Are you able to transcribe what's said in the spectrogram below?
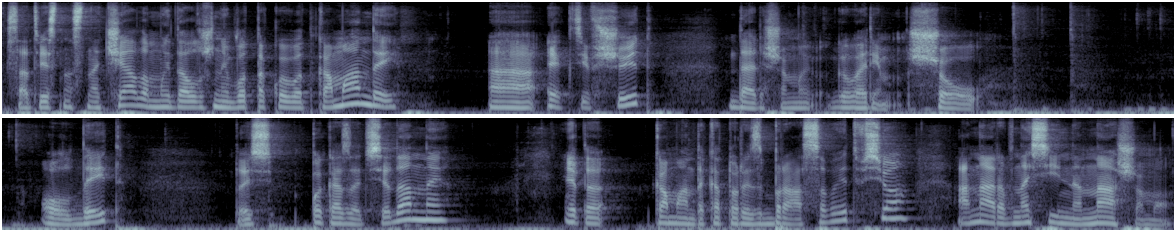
Соответственно, сначала мы должны вот такой вот командой uh, Active Sheet, дальше мы говорим Show All Date, то есть показать все данные. Это команда, которая сбрасывает все. Она равносильно нашему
